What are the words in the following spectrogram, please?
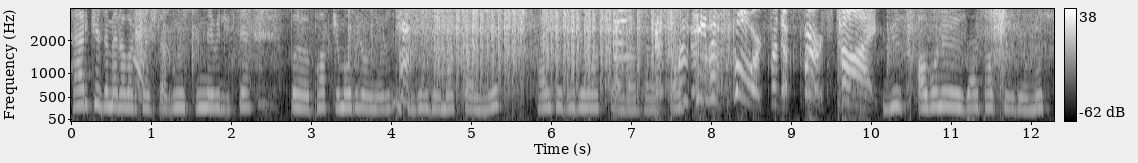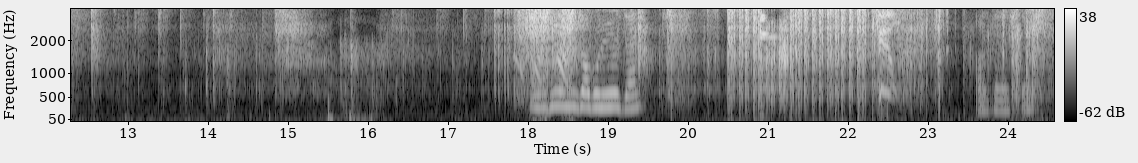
Herkese merhaba arkadaşlar. Bugün sizinle birlikte e, PUBG Mobile oynuyoruz. İkinci videoma hoş geldiniz. Herkes videoma hoş geldi arkadaşlar. blue team has scored for the first time. 100 abone özel PUBG videomuz. Bu video 100 abone özel arkadaşlar.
